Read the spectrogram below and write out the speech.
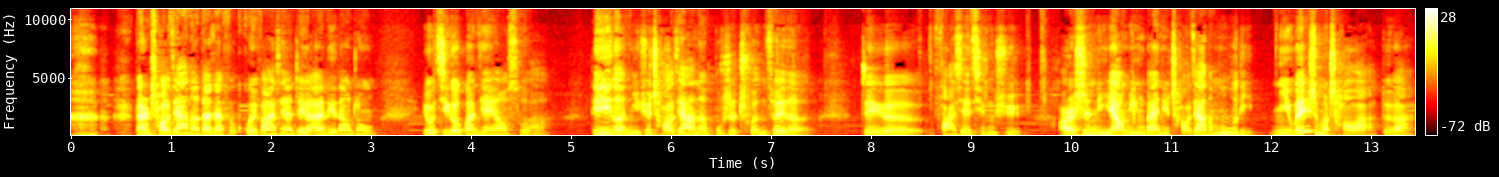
但是吵架呢，大家会发现这个案例当中有几个关键要素啊。第一个，你去吵架呢，不是纯粹的这个发泄情绪，而是你要明白你吵架的目的，你为什么吵啊，对吧？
